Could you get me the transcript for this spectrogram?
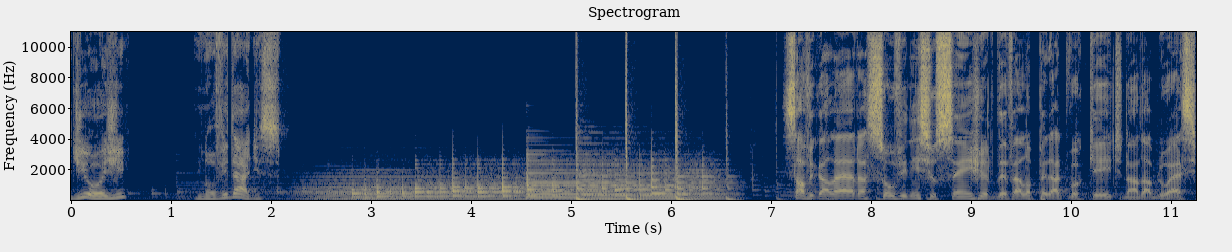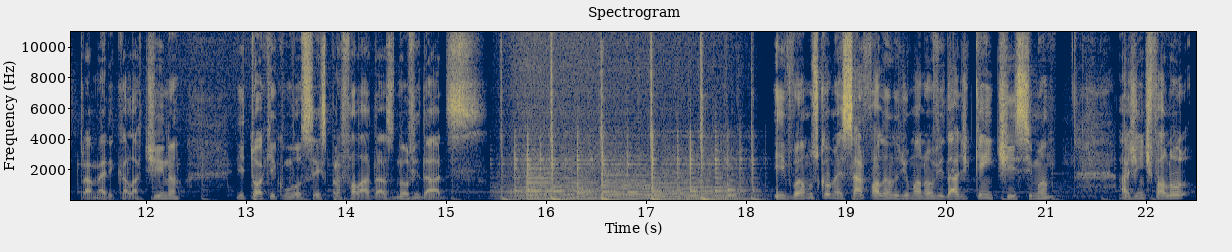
de hoje, novidades. Salve galera, sou Vinícius Sanger, Developer Advocate na AWS para América Latina e tô aqui com vocês para falar das novidades. E vamos começar falando de uma novidade quentíssima. A gente falou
